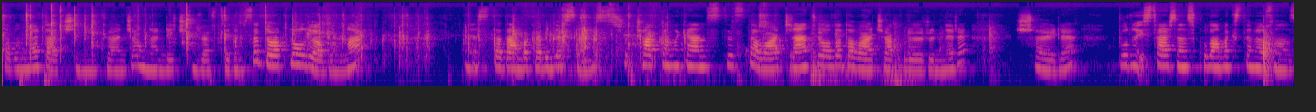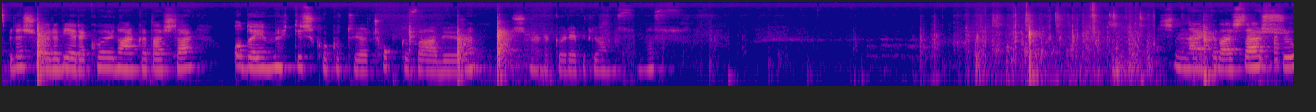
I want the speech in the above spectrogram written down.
sabunları da açayım ilk önce. Onların da içini göstereyim size. Dörtlü oluyor bunlar. Yine siteden bakabilirsiniz. Şu Çakra'nın kendi sitesi de var. Trendyol'da da var Çakra ürünleri. Şöyle. Bunu isterseniz kullanmak istemiyorsanız bile şöyle bir yere koyun arkadaşlar. Odayı müthiş kokutuyor. Çok güzel bir ürün. Şöyle görebiliyor musunuz? Şimdi arkadaşlar şu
